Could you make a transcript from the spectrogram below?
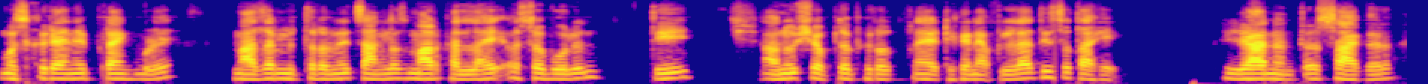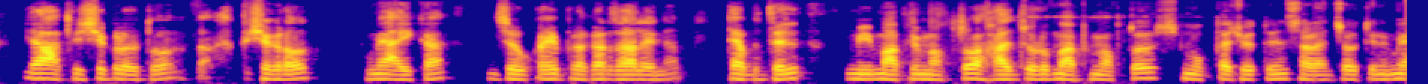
मस्करी आणि प्रँकमुळे माझ्या मित्राने चांगलाच मार खाल्ला आहे असं बोलून ती अनुशब्द फिरवताना या ठिकाणी आपल्याला दिसत आहे. यानंतर सागर या अभिषेकडे होतो. अभिषेकराव तुम्ही ऐका. जो काही प्रकार झालाय ना त्याबद्दल मी माफी मागतो. हात जोडून माफी मागतो. मुक्ताच्या वतीने सगळ्यांच्या वतीने मी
